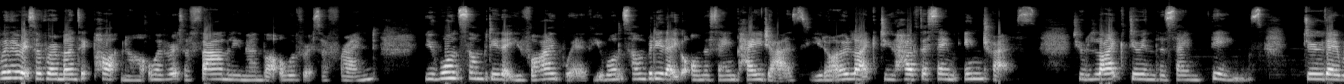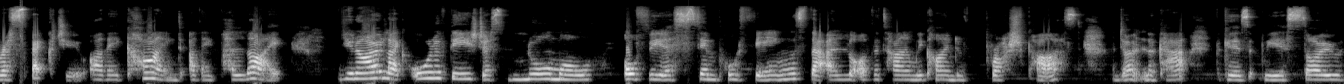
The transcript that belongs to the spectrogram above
whether it's a romantic partner or whether it's a family member or whether it's a friend, you want somebody that you vibe with. You want somebody that you're on the same page as, you know, like do you have the same interests? Do you like doing the same things? Do they respect you? Are they kind? Are they polite? You know, like all of these just normal, obvious, simple things that a lot of the time we kind of brush past and don't look at because we are so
